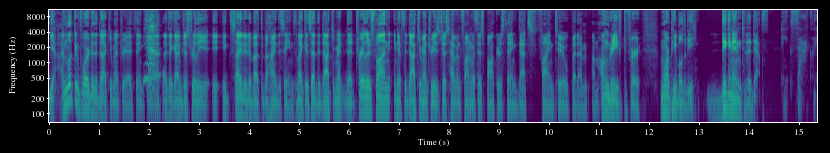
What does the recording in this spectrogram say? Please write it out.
Yeah, I'm looking forward to the documentary. I think Yeah. uh, I think I'm just really I- excited about the behind the scenes. Like I said, the document the trailer's fun, and if the documentary is just having fun with this bonkers thing, that's fine too. But I'm I'm hungry for more people to be digging into the depth. Exactly.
